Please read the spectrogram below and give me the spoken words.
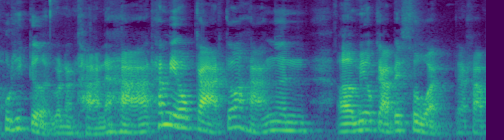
ผู้ที่เกิดวันอังคารนะหาถ้ามีโอกาสก็หาเงินมีโอกาสไปสวดนะครับ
